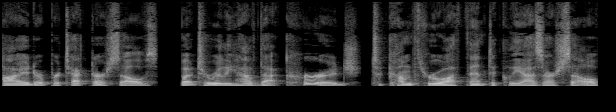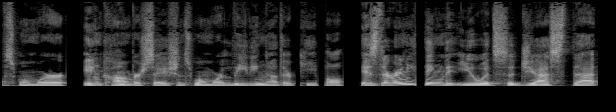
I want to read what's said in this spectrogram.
hide or protect ourselves but to really have that courage to come through authentically as ourselves when we're in conversations, when we're leading other people. Is there anything that you would suggest that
